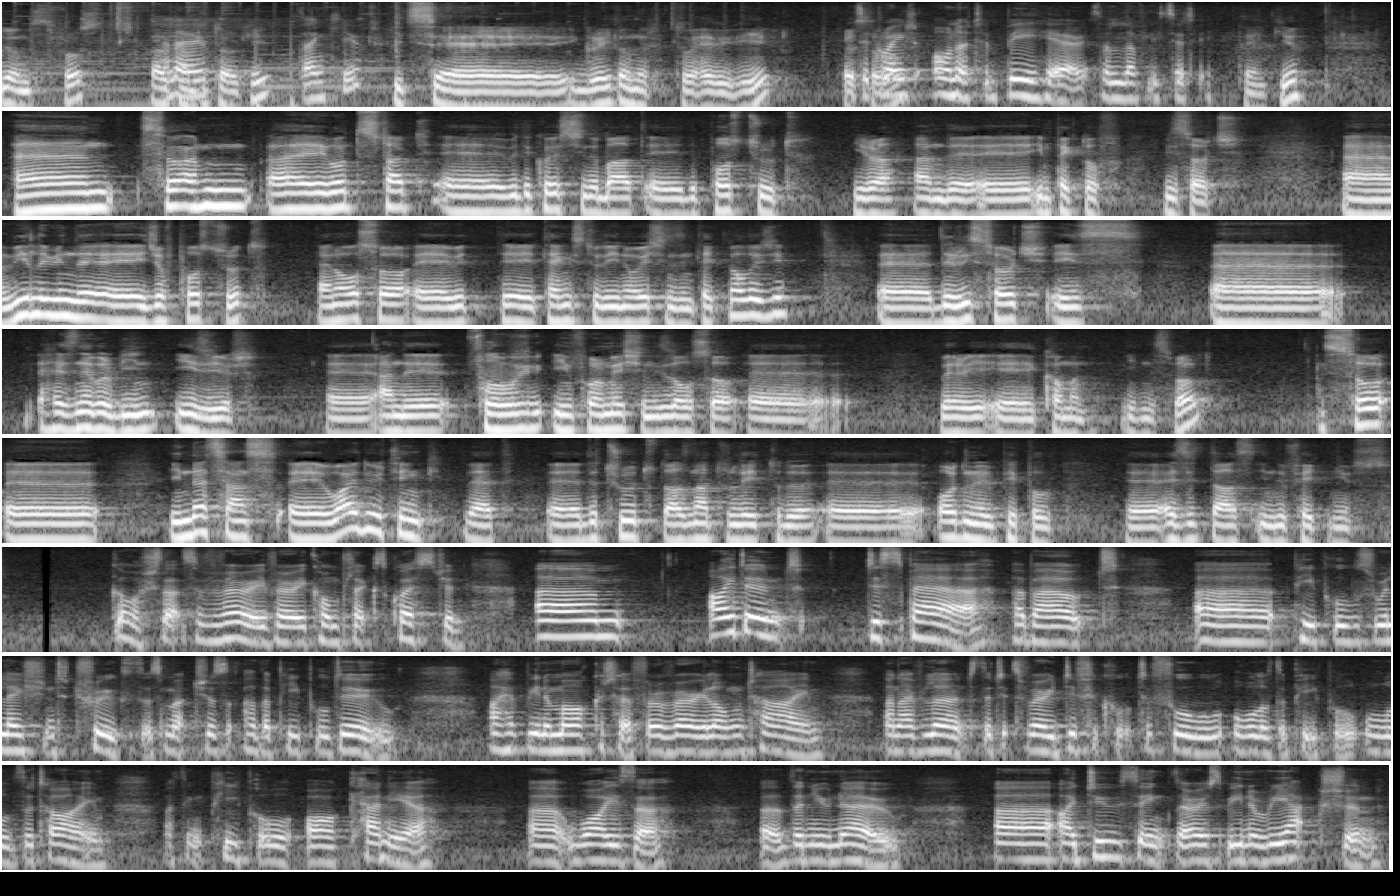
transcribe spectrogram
Hello, Mr. Frost. Welcome Hello. to Turkey. Thank you. It's a great honor to have you here. It's a great honour to be here. It's a lovely city. Thank you. And so I'm, I want to start uh, with a question about uh, the post-truth era and the uh, impact of research. Uh, we live in the age of post-truth, and also uh, with the, thanks to the innovations in technology, uh, the research is uh, has never been easier, uh, and the flow of information is also uh, very uh, common in this world. So, uh, in that sense, uh, why do you think that uh, the truth does not relate to the uh, ordinary people uh, as it does in the fake news? Gosh, that's a very, very complex question. Um, I don't despair about uh, people's relation to truth as much as other people do. I have been a marketer for a very long time and I've learnt that it's very difficult to fool all of the people all of the time. I think people are cannier, uh, wiser uh, than you know. Uh, I do think there has been a reaction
